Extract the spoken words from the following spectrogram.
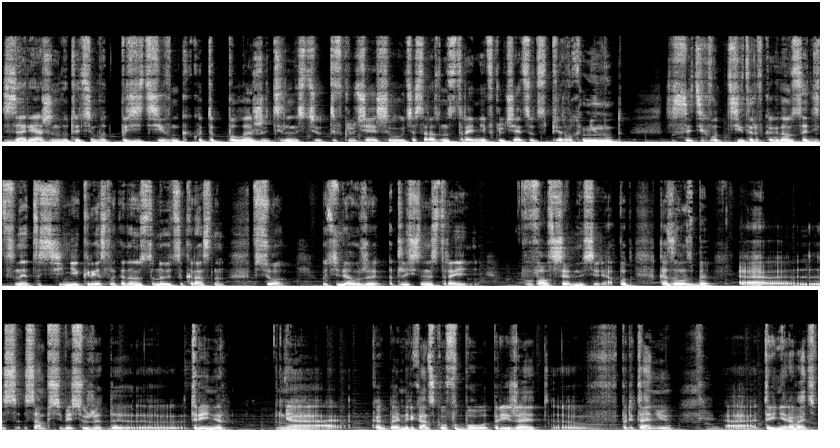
заряжен вот этим вот позитивом, какой-то положительностью. Ты включаешь его, у тебя сразу настроение включается вот с первых минут. С этих вот титров, когда он садится на это синее кресло, когда он становится красным, все, у тебя уже отличное настроение волшебный сериал. Вот, казалось бы, э, сам по себе сюжет, да, э, тренер э, как бы американского футбола приезжает э, в Британию э, тренировать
